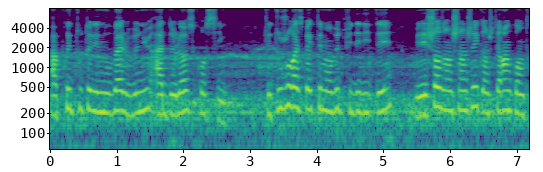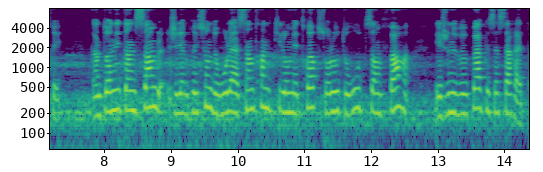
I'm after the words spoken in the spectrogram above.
après toutes les nouvelles venues à Delos Crossing. J'ai toujours respecté mon vœu de fidélité, mais les choses ont changé quand je t'ai rencontré. Quand on est ensemble, j'ai l'impression de rouler à 130 km h sur l'autoroute sans phare et je ne veux pas que ça s'arrête.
